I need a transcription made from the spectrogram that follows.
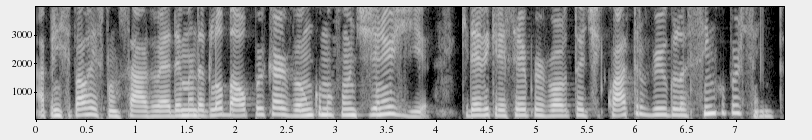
A principal responsável é a demanda global por carvão como fonte de energia, que deve crescer por volta de 4,5%.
